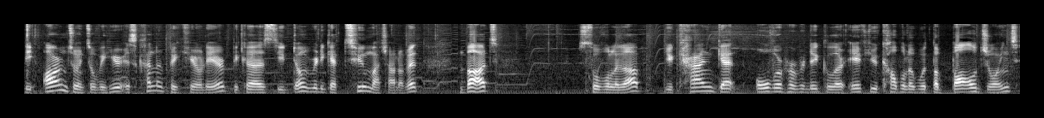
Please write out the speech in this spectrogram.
The arm joint over here is kind of peculiar because you don't really get too much out of it, but swivel it up, you can get over perpendicular if you couple it with the ball joint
